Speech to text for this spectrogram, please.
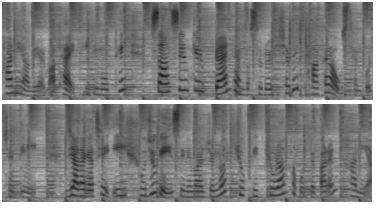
হানি আমিরের মাথায়। ইতিমধ্যে সানসিল্কের ব্র্যান্ড অ্যাম্বাসেডর হিসেবে ঢাকায় অবস্থান করছেন তিনি। জানা গেছে এই সুযোগেই সিনেমার জন্য চুক্তি চূড়ান্ত করতে পারেন হানিয়া।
